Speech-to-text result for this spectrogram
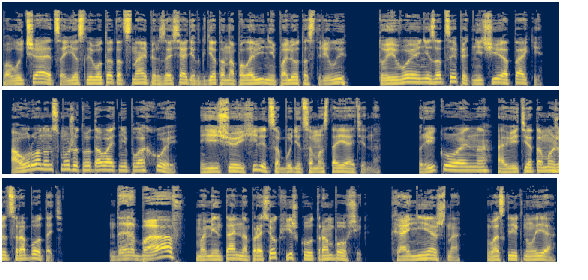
Получается, если вот этот снайпер засядет где-то на половине полета стрелы, то его и не зацепят ничьи атаки, а урон он сможет выдавать неплохой, еще и хилиться будет самостоятельно. Прикольно, а ведь это может сработать. «Дебаф?» – моментально просек фишку утрамбовщик. «Конечно!» – воскликнул я.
